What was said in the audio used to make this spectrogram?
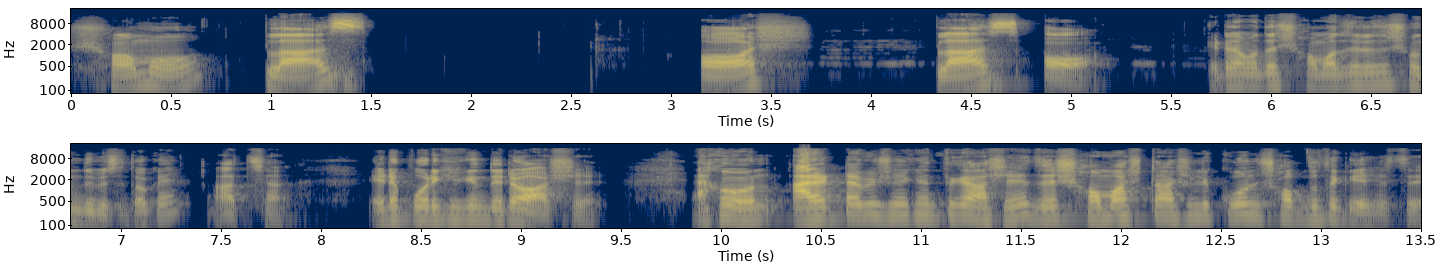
সম প্লাস অস প্লাস অ। এটা আমাদের সমাজের হচ্ছে সন্ধি বিচ্ছেদ, ওকে? আচ্ছা এটা পরীক্ষা কিন্তু এটাও আসে। এখন আরেকটা বিষয় এখান থেকে আসে যে সমাজটা আসলে কোন শব্দ থেকে এসেছে?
